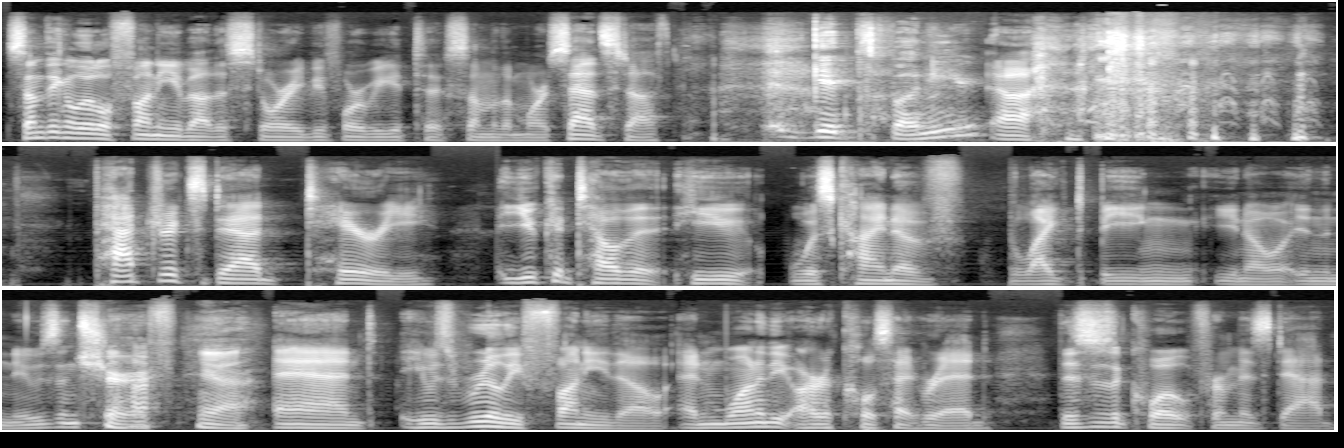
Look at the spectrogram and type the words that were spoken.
something a little funny about this story before we get to some of the more sad stuff It gets funnier. Patrick's dad, Terry, you could tell that he was kind of liked being, you know, in the news and Sure, stuff. yeah. And he was really funny though. And one of the articles I read, this is a quote from his dad.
